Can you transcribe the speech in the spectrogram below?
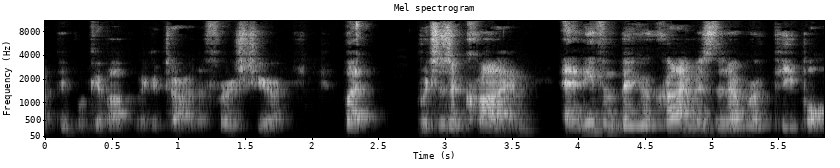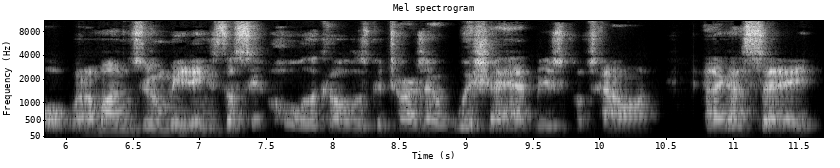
of people give up on the guitar in the first year, but, which is a crime. And an even bigger crime is the number of people when I'm on Zoom meetings, they'll say, Oh, look at all those guitars. I wish I had musical talent. And I got to say,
